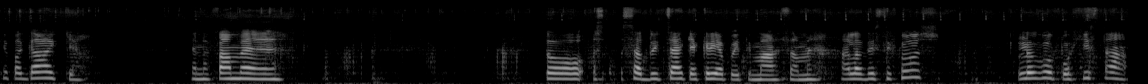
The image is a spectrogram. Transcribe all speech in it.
και παγκάκια για να φάμε το σ- σαντουιτσάκι κρύα που ετοιμάσαμε. Αλλά δυστυχώς λόγω εποχής τα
